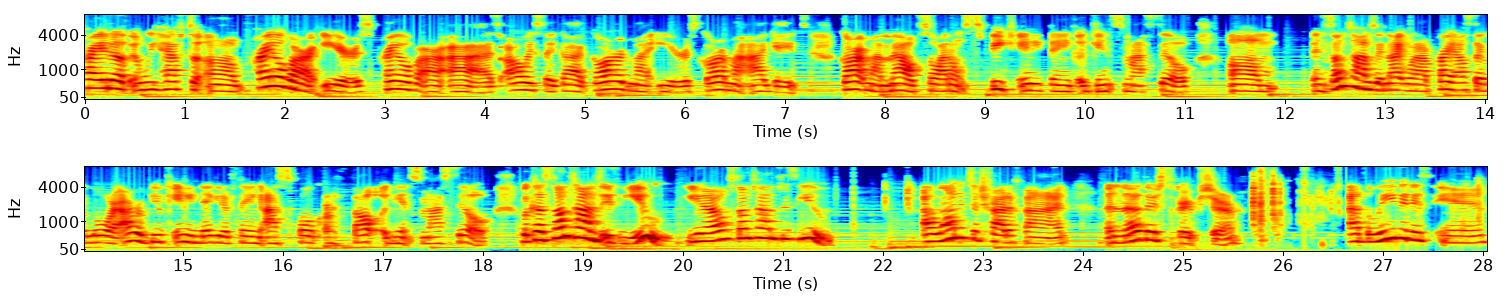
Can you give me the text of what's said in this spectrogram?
prayed up and we have to um, pray over our ears, pray over our eyes. I always say, God, guard my ears, guard my eye gates, guard my mouth so I don't speak anything against myself. Um, and sometimes at night when I pray, I'll say, Lord, I rebuke any negative thing I spoke or thought against myself. Because sometimes it's you, you know, sometimes it's you. I wanted to try to find another scripture. I believe it is in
